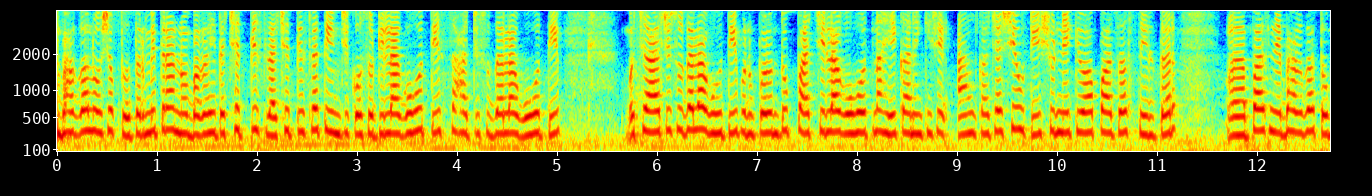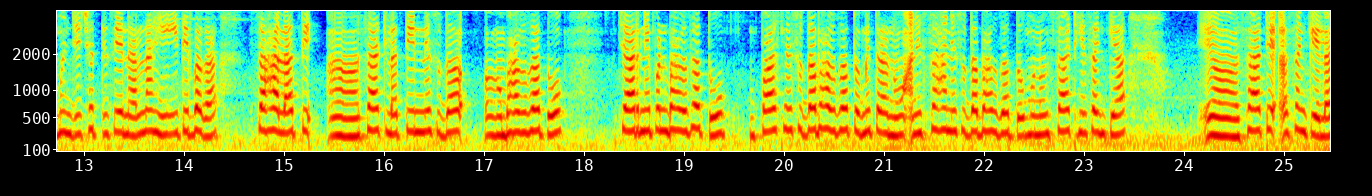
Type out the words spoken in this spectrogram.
भाग घालवू शकतो. तर मित्रांनो बघा इथं छत्तीसला छत्तीसला तीनची कसोटी लागू होती सहाची सुद्धा लागू होती. चारची सुद्धा लागू होती पण परंतु पाचची लागू होत नाही कारण की शे अंकाच्या शेवटी शून्य किंवा पाच असतील तर पाचने भाग जातो म्हणजे छत्तीस येणार नाही. इथे बघा सहाला ती साठला तीनने सुद्धा भाग जातो चारने पण भाग जातो पाचने सुद्धा भाग जातो मित्रांनो आणि सहाने सुद्धा भाग जातो म्हणून साठ ही संख्या साठ या संख्येला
